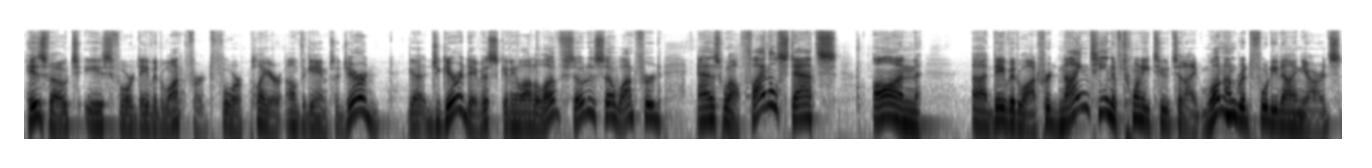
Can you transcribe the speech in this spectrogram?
his vote is for David Watford for player of the game. So Jared, uh, Ja'Gared Davis getting a lot of love. So does uh, Watford as well. Final stats on uh, David Watford 19 of 22 tonight, 149 yards.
